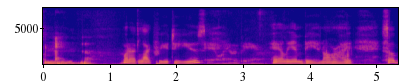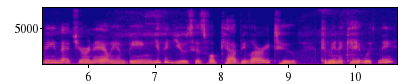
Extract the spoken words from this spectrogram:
Mhm. What I'd like for you to use Alien being. Alien being, all right. So, being that you're an alien being, you could use his vocabulary to communicate with me.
